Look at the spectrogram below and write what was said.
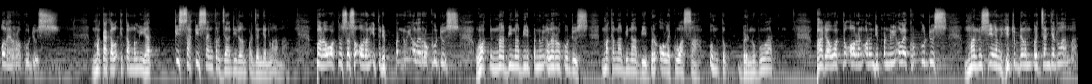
oleh Roh Kudus? Maka kalau kita melihat kisah-kisah yang terjadi dalam perjanjian lama. Pada waktu seseorang itu dipenuhi oleh roh kudus. Waktu nabi-nabi dipenuhi oleh roh kudus. Maka nabi-nabi beroleh kuasa untuk bernubuat. Pada waktu orang-orang dipenuhi oleh roh kudus. Manusia yang hidup dalam perjanjian lama.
